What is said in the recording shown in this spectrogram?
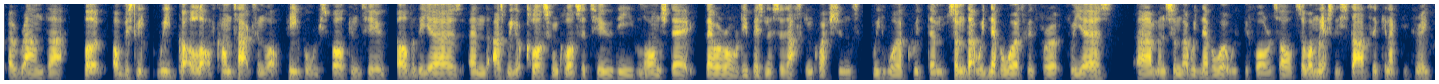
around that. But obviously, we've got a lot of contacts and a lot of people we've spoken to over the years. And as we got closer and closer to the launch date, there were already businesses asking questions. We'd work with them, some that we'd never worked with for, for years, um, and some that we'd never worked with before at all. So when we actually started Connective 3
